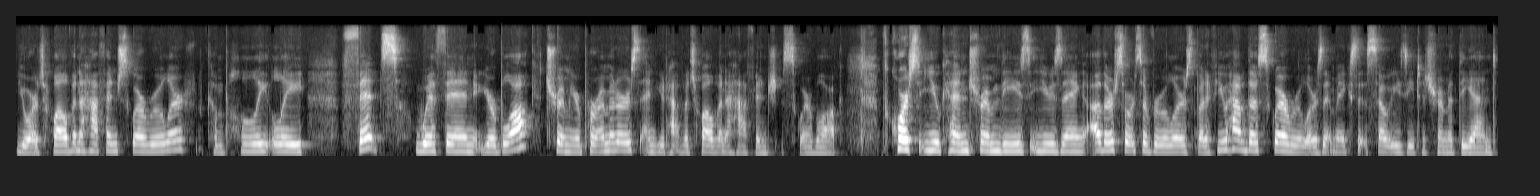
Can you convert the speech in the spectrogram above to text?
your 12 and a half inch square ruler completely fits within your block, trim your perimeters, and you'd have a 12 and a half inch square block. Of course, you can trim these using other sorts of rulers, but if you have those square rulers, it makes it so easy to trim at the end.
